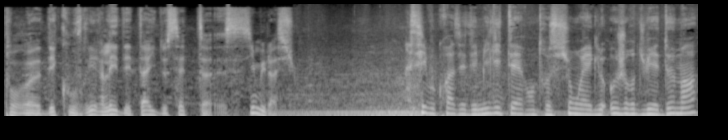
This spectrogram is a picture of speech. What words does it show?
pour euh, découvrir les détails de cette simulation. Si vous croisez des militaires entre Sion-Aigle aujourd'hui et demain,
